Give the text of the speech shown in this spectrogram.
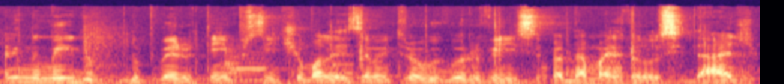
ali no meio do, do primeiro tempo, sentiu uma lesão, entrou o Igor Vinícius para dar mais velocidade.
